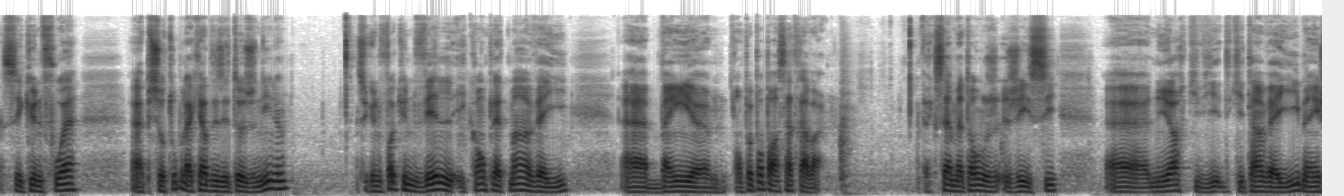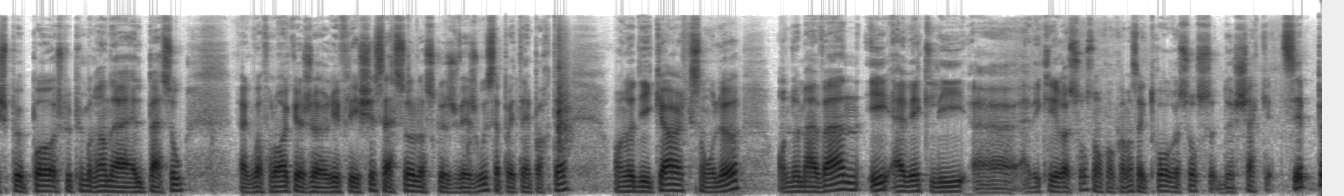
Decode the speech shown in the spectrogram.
c'est qu'une fois, euh, puis surtout pour la carte des États-Unis, c'est qu'une fois qu'une ville est complètement envahie, euh, ben, on ne peut pas passer à travers. Fait que ça, mettons, j'ai ici New York qui, qui, est envahi, ben, je peux, pas, je peux plus me rendre à El Paso. Fait qu'il va falloir que je réfléchisse à ça lorsque je vais jouer, ça peut être important. On a des cœurs qui sont là, on a ma vanne et avec les, euh, avec les ressources, donc on commence avec trois ressources de chaque type.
